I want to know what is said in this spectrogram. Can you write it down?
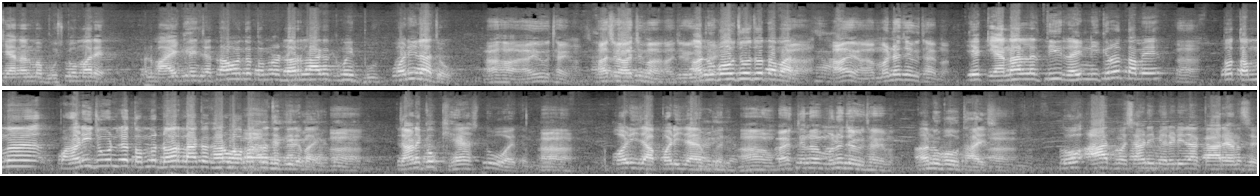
કેનાલમાં ભૂસકો મારે. અને બાઇક લઈને જતા હોય તો તમને ડર લાગે કે ભાઈ પડી ના જવું. હા હા એવું થાય. હાચું હાચું માં અનુભવ જોજો તમારો. હા હા મને જ એવું થાય એ કેનાલથી રહી નીકળો તમે તો તમને પાણી જોવો એટલે તમને ડર લાગે ખારું આબાદ ન જતી રે ભાઈ. જાણે કેવું ખેંચતું હોય તમે પડી જા પડી જાય એમ કરી હા હું ચલાવ મને જ એવું થાય અનુભવ થાય છે. તો આ જ મશાણી મેલેડીના કારણ છે.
